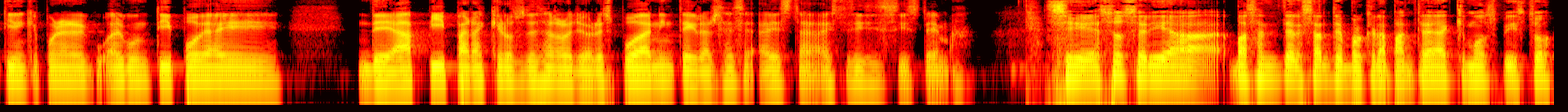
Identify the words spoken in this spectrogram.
tienen que poner algún tipo de, de API para que los desarrolladores puedan integrarse a, esta, a este sistema? Sí, eso sería bastante interesante porque la pantalla que hemos visto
